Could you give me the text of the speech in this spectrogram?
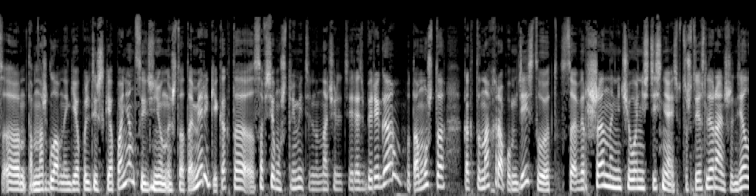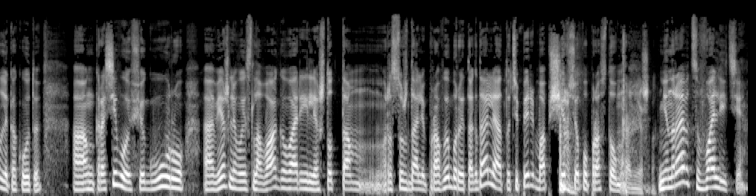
там, наш главный геополитический оппонент, Соединенные Штаты Америки, как-то совсем уж стремительно начали терять берега, потому что как-то нахрапом действуют, совершенно ничего не стесняясь. Потому что если раньше делали какую-то красивую фигуру, а, вежливые слова говорили, что-то там рассуждали про выборы и так далее, а то теперь вообще все по-простому. Конечно. Не нравится, валите.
